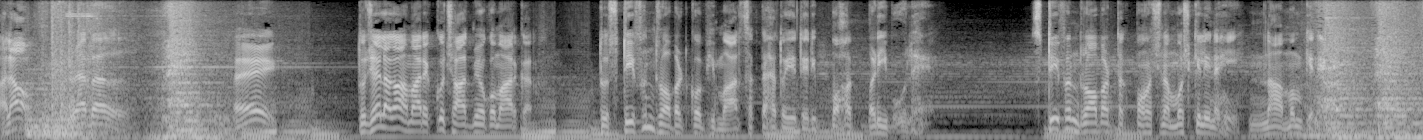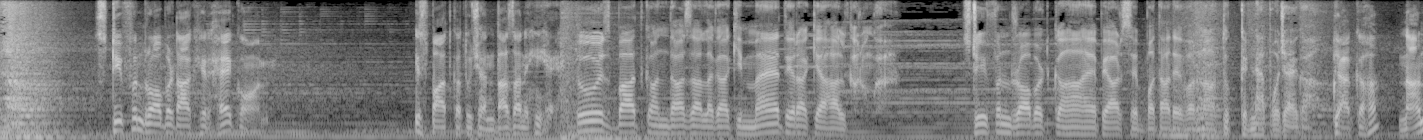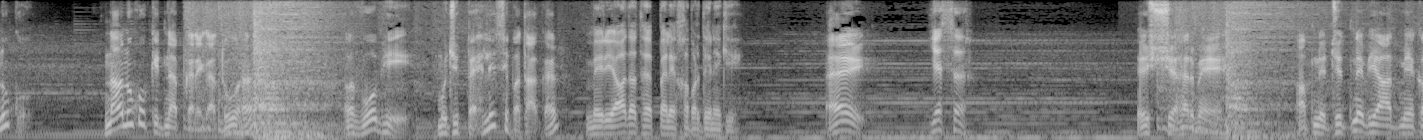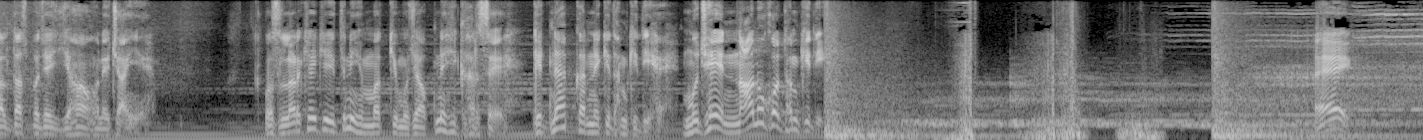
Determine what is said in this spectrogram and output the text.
Allow rebel ए, तुझे लगा हमारे कुछ आदमियों को मारकर? तू स्टीफन रॉबर्ट को भी मार सकता है तो ये तेरी बहुत बड़ी भूल है। स्टीफन रॉबर्ट तक पहुँचना मुश्किल ही नहीं नामुमकिन है। स्टीफन रॉबर्ट आखिर है कौन? इस बात का तुझे अंदाज़ा नहीं है। तू इस बात का अंदाज़ा लगा कि मैं तेरा क्या हाल करूँगा। स्टीफन रॉबर्ट कहाँ है प्यार से बता दे वरना तू किडनैप हो जाएगा। क्या कहा? नानू को? नानू को किडनैप करेगा तू है? और वो भी मुझे पहले से बताकर। मेरी आदत है पहले खबर देने की। ए, यस सर इस शहर में अपने जितने भी आदमी कल दस बजे यहाँ होने चाहिए। उस लड़के की इतनी हिम्मत कि मुझे अपने ही घर से किडनैप करने की धमकी दी है। मुझे नानू को धमकी दी। ए,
